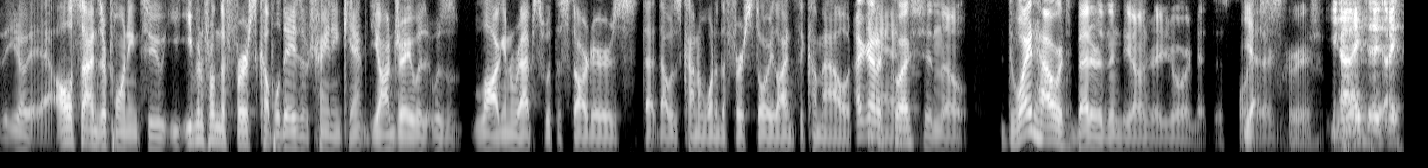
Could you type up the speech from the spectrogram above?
you know all signs are pointing to even from the first couple days of training camp, DeAndre was was logging reps with the starters. That that was kind of one of the first storylines to come out. I got and, a question though. Dwight Howard's better than DeAndre Jordan at this point yes. in their careers. Yeah, I, I,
